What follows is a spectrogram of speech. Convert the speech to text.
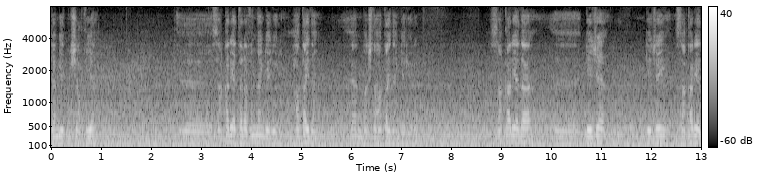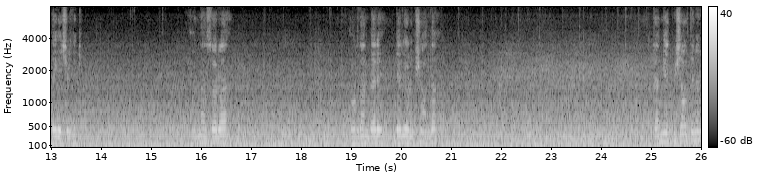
Tem 76'ya. Ee, Sakarya tarafından geliyorum. Hatay'dan. En başta Hatay'dan geliyorum. Sakarya'da e, gece geceyi Sakarya'da geçirdik. Ondan sonra oradan beri geliyorum şu anda. Tem 76'nın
